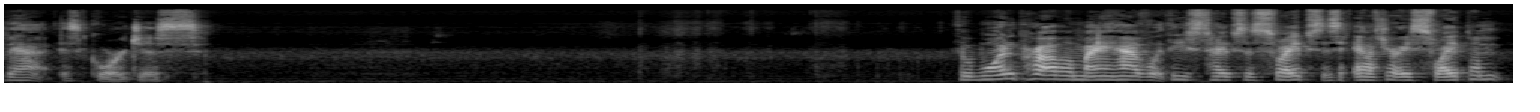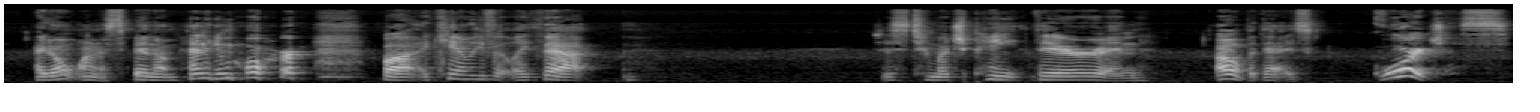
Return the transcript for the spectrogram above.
That is gorgeous. The one problem I have with these types of swipes is after I swipe them, I don't want to spin them anymore, but I can't leave it like that. Just too much paint there and, oh, but that is gorgeous.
